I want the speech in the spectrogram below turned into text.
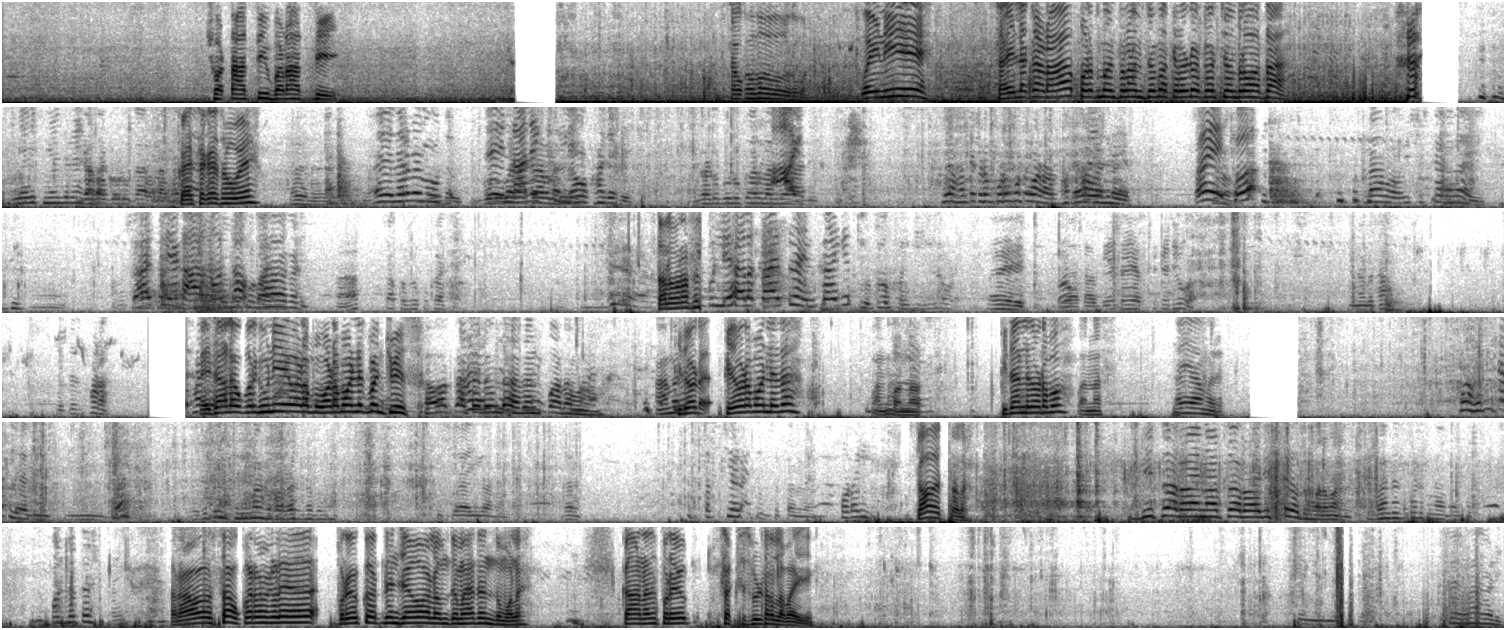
छोटा हत्ती बडा हत्ती चौका बरोबर वहिनी साईडला काढा. परत म्हणतो आमच्या बकऱ्या डोक्यावर चंद्र होता. काय सगळ्याचं होय ए, नाले खाली. आय. ओय, थो. काय तू एक आगाऊ ताप तलवार असेल आहे. लिहायला कायच नाही आणि काय घेतो टोपण घेऊन एवढं. हे जा लवकर घेऊन ये वडा वडा मांडलेत पंचवीस हवा काटा दोन दहा जण पादा म्हणा किती वडा किती वडा मांडले तर पन्नास किती आणले वडा भाऊ पन्नास नाही आमरे मागं बी टाकले अजून. हा? अजून तुमच्यानी मागं बघायचं ना तुम्ही. कशी आई घालून. जरा. आत्ताच खेळ आहे तुमचं सगळ्यांना थोडा काय होत त्याला? बी चालू आहे ना चालू आहे दिसतं का तुम्हाला मागे? बंदच पडत नाही पडलं तर? राव सावकाराकडे प्रयोग करते जगावं लावून माहिती आहे ना तुम्हाला? कानाचा प्रयोग सक्सेसफुल ठरला पाहिजे गाडी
